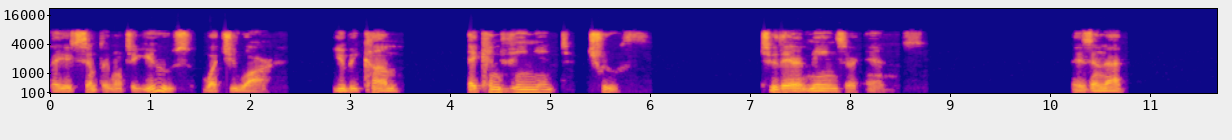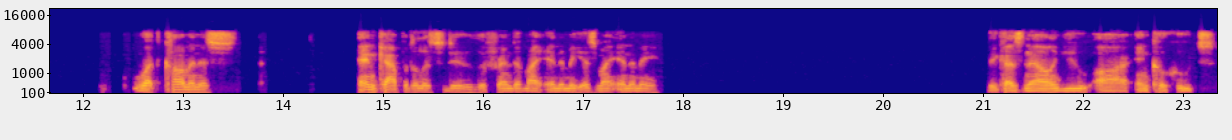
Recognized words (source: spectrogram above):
They simply want to use what you are. You become a convenient truth to their means or ends. Isn't that what communists and capitalists do? The friend of my enemy is my enemy. Because now you are in cahoots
